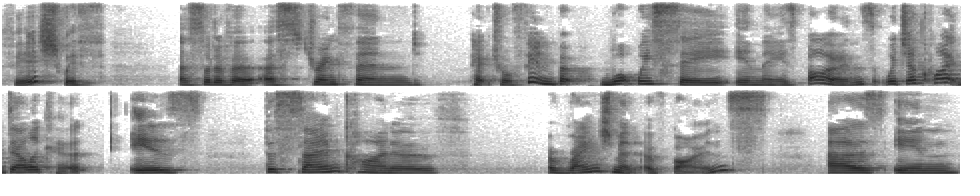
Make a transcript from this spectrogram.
fish with a sort of a, a strengthened pectoral fin. But what we see in these bones, which are quite delicate, is the same kind of arrangement of bones as in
